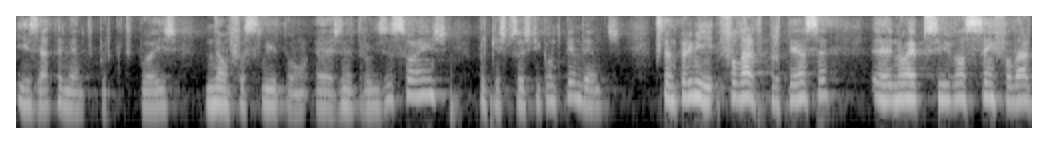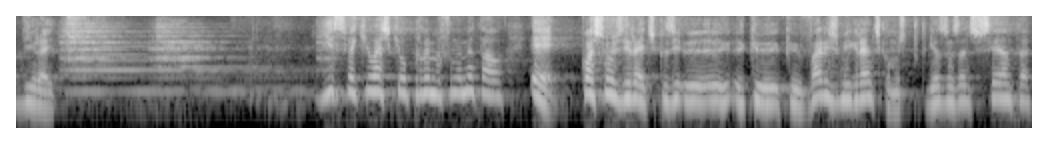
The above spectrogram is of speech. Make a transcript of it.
Exatamente, porque depois não facilitam as naturalizações, porque as pessoas ficam dependentes. Portanto, para mim, falar de pertença não é possível sem falar de direitos. E isso é que eu acho que é o problema fundamental. É quais são os direitos que, que, que vários migrantes, como os portugueses nos anos 60,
